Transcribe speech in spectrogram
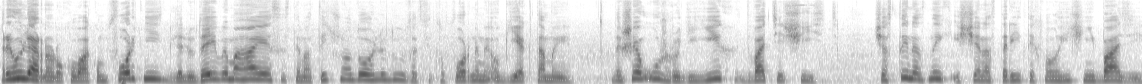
Регулярна рухова комфортність для людей вимагає систематичного догляду за світлофорними об'єктами. Лише в Ужгороді їх 26. Частина з них іще на старій технологічній базі.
